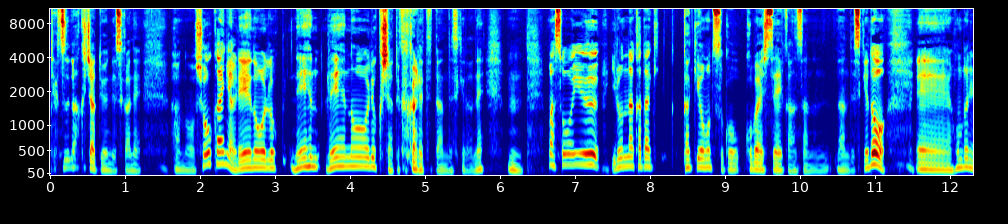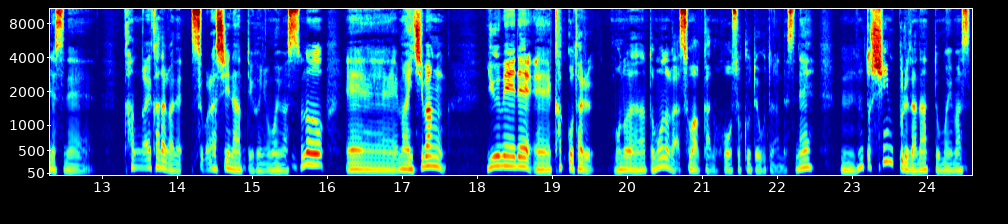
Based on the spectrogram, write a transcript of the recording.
哲学者というんですかね。あの紹介には霊能力霊霊能力者って書かれてたんですけどね、うん。まあ、そういういろんな肩書きを持つこ小林正観さんなんですけど、えー本当にですね考え方がね素晴らしいなっていうふうに思います。その、えーまあ、一番有名で、えー確固たるものだなと思うのがソワカの法則ということなんですね。うん、ほんとシンプルだなって思います。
